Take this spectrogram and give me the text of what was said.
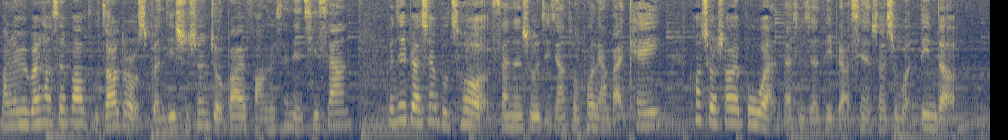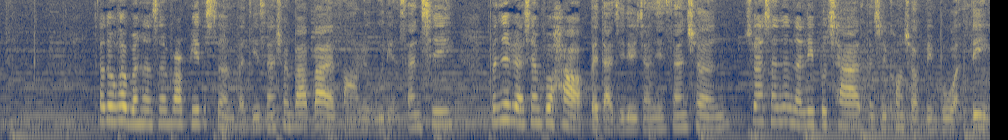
马林鱼本场先发 Puzados，本季十胜九败，防御三点七三，本季表现不错，三振数即将突破两百 K，控球稍微不稳，但是整体表现算是稳定的。大都会本场先发 Peterson，本季三胜八败，防率五点三七，本季表现不好，被打击率将近三成，虽然三振能力不差，但是控球并不稳定。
